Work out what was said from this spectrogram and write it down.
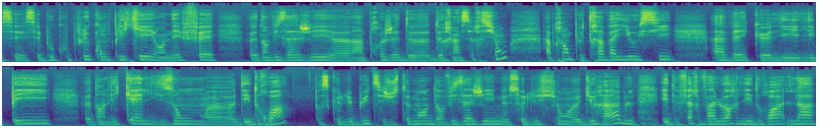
c'est beaucoup plus compliqué en effet d'envisager un projet de, réinsertion. Après on peut travailler aussi avec les pays dans lesquels ils ont des droits parce que le but, c'est justement d'envisager une solution euh, durable et de faire valoir les droits là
